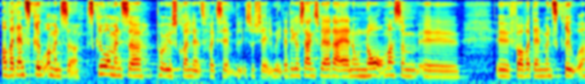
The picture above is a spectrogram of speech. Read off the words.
og hvordan skriver man så? Skriver man så på Østgrønlands for eksempel i sociale medier? Det kan jo sagtens være, at der er nogle normer som, øh, øh, for, hvordan man skriver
